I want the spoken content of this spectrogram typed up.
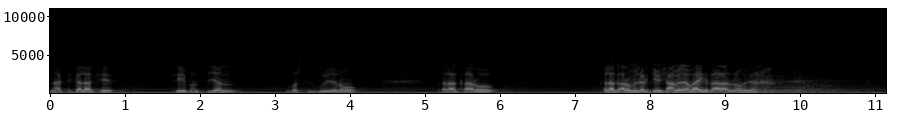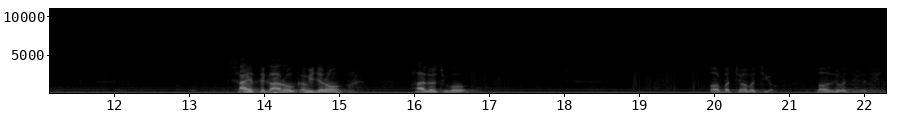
नाट्य कला के प्रिय भक्तजन, उपस्थित गुरुजनों, कलाकारों कलाकारों में लड़कियों शामिल है, भाई, नाराज़ ना हो जाना। साहित्यकारों, कविजनों, आलोचकों और बच्चों बच्चियों, बहुत से बच्चे बच्चियों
